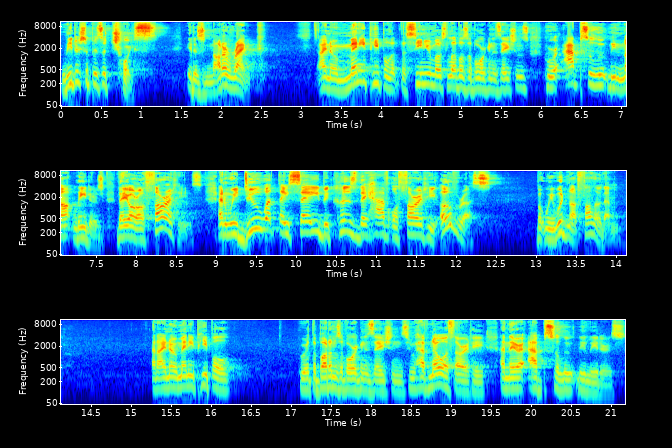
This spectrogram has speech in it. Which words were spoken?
Leadership is a choice, it is not a rank. I know many people at the senior most levels of organizations who are absolutely not leaders. They are authorities, and we do what they say because they have authority over us, but we would not follow them. And I know many people who are at the bottoms of organizations who have no authority, and they are absolutely leaders.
